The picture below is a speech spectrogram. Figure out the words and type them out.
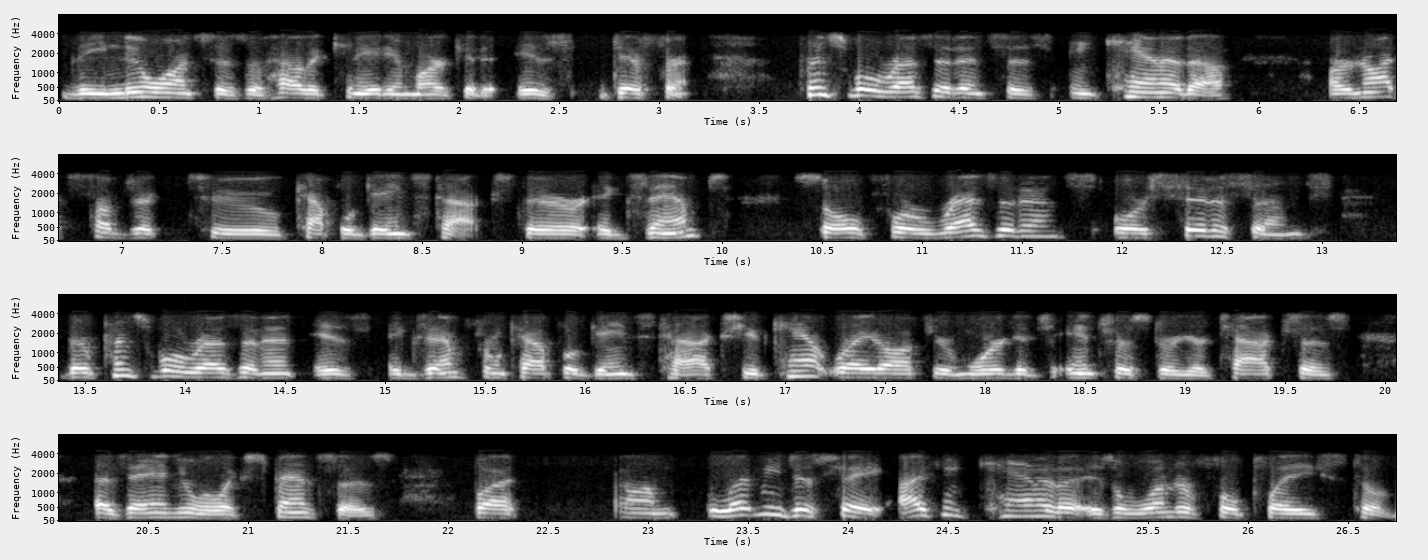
the nuances of how the Canadian market is different. Principal residences in Canada are not subject to capital gains tax. They're exempt. So for residents or citizens, their principal resident is exempt from capital gains tax. You can't write off your mortgage interest or your taxes as annual expenses. But um, let me just say, I think Canada is a wonderful place to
